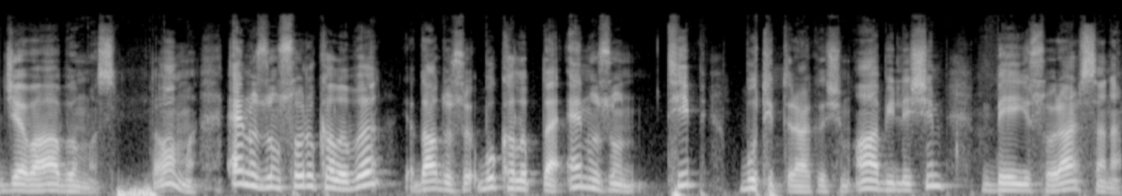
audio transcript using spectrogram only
cevabımız. Tamam mı? En uzun soru kalıbı daha doğrusu bu kalıpta en uzun tip bu tiptir arkadaşım. A birleşim B'yi sorar sana.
